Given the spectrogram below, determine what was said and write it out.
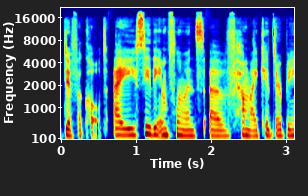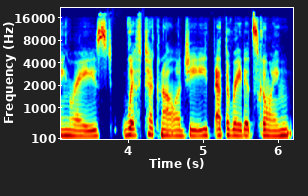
difficult. I see the influence of how my kids are being raised with technology at the rate it's going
